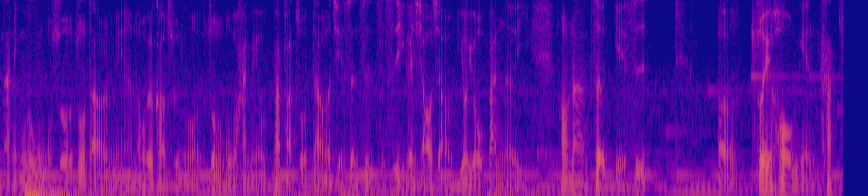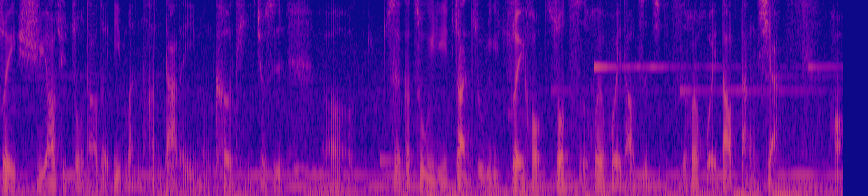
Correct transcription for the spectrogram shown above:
那你会问我说做到了没有？那我又告诉你我做我还没有办法做到，而且甚至只是一个小小悠悠班而已。好，那这也是呃最后面他最需要去做到的一门很大的一门课题，就是呃这个注意力专注力最后做只会回到自己，只会回到当下。好。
